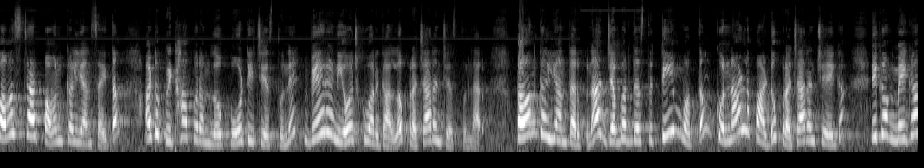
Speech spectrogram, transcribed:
పవర్ స్టార్ పవన్ కళ్యాణ్ సైతం అటు పిఠాపురంలో పోటీ చేస్తూనే వేరే నియోజకవర్గాల్లో ప్రచారం చేస్తున్నారు. పవన్ కళ్యాణ్ తరపున జబర్దస్త్ టీం మొత్తం కొన్నాళ్ళ పాటు ప్రచారం చేయగా ఇక మెగా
